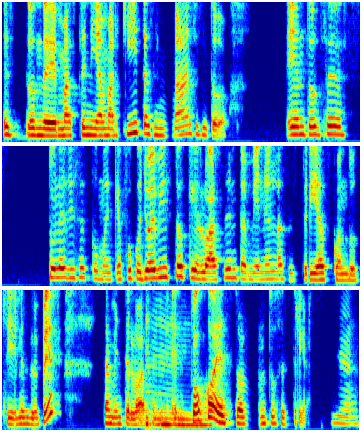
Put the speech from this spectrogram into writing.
Es donde más tenía marquitas y manchas y todo. Entonces, tú les dices como en qué foco. Yo he visto que lo hacen también en las estrías cuando tienes bebés, también te lo hacen. El foco Mm. es son tus estrías. Ya.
